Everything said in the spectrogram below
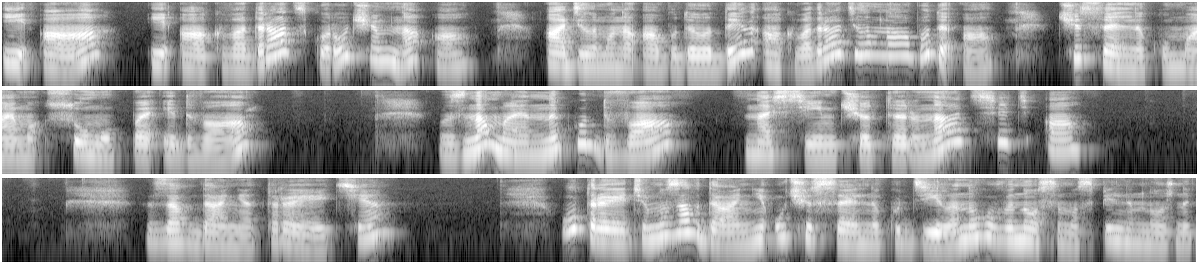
І А і А квадрат скорочуємо на А. А ділимо на А буде 1, А квадрат ділимо на А буде А. В чисельнику маємо суму П і 2. В знаменнику 2 на 7 14 А. Завдання третє. У третьому завданні у чисельнику діленого виносимо спільний множник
